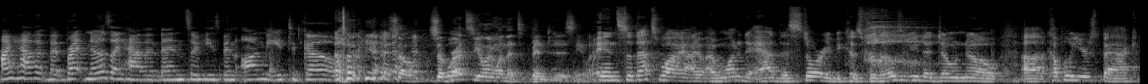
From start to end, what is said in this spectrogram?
I haven't, but Brett knows I haven't been, so he's been on me to go. So, so Brett's the only one that's been to Disneyland. And so that's why I, I wanted to add this story because for those of you that don't know, uh, a couple years back,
